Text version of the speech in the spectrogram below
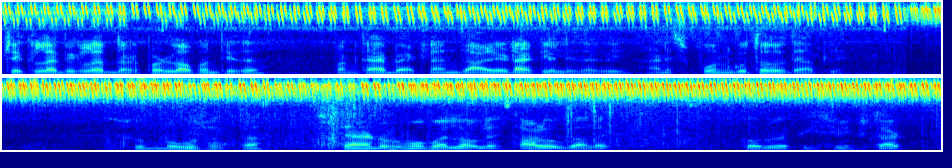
चिकला बिकला धडपडलो आपण तिथं. पण काय भेटलं आणि जाळी टाकलेली सगळी. आणि स्पून गुतत होते आपले. सो बघू शकता. स्टँडवर मोबाईल लावले काळोख आहे करूया फिशिंग स्टार्ट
